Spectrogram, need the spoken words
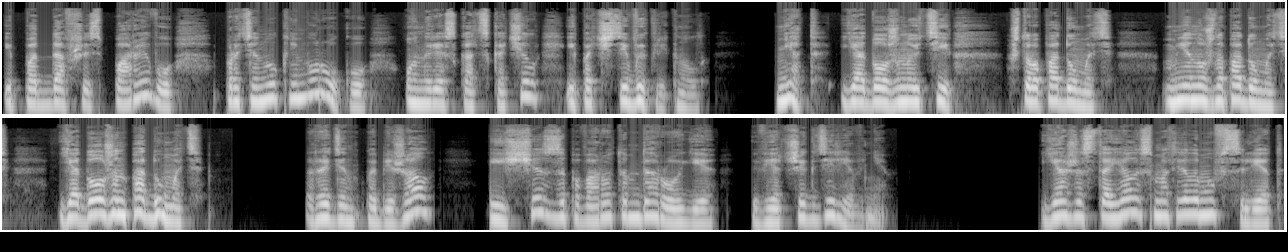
и, поддавшись порыву, протянул к нему руку. Он резко отскочил и почти выкрикнул. «Нет, я должен уйти, чтобы подумать. Мне нужно подумать. Я должен подумать!» Рединг побежал и исчез за поворотом дороги, ведшей к деревне. Я же стоял и смотрел ему вслед,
